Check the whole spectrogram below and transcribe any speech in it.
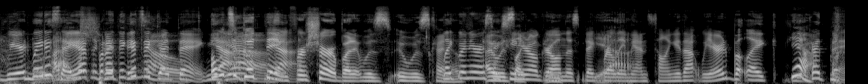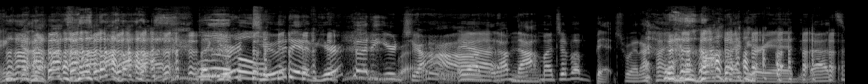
Weird way to say it, but I think thing, it's a good thing. Oh, yeah. it's a good thing Yeah. for sure, but it was it was kind Like of like when you're a 16 year old like, girl and this big yeah. burly man's telling you that weird, but like, Yeah. good thing. Yeah. like you're intuitive. You're good at your job. Yeah. And I'm not much of a bitch when I'm on my period. That's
